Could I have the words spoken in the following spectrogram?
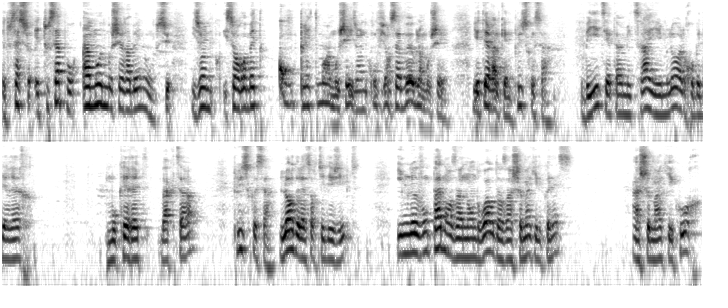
Et tout ça, et tout ça pour un mot de Moshe Rabbeinu. Ils une, ils s'en remettent complètement à Moshe, ils ont une confiance aveugle en Moshe. Yeter Alken, plus que ça. Plus que ça, lors de la sortie d'Égypte, ils ne vont pas dans un endroit ou dans un chemin qu'ils connaissent. Un chemin qui est court.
